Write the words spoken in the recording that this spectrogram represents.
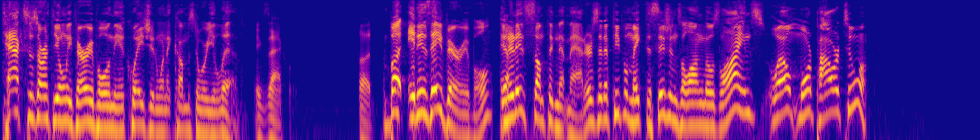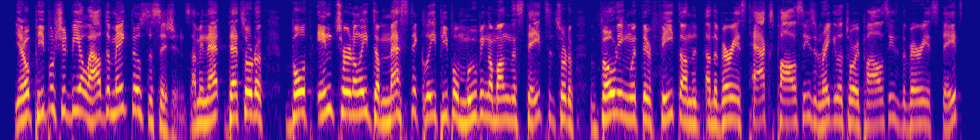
taxes aren't the only variable in the equation when it comes to where you live. Exactly. But But it is a variable, and Yeah. it is something that matters. And if people make decisions along those lines, well, more power to them. You know, people should be allowed to make those decisions. I mean, that that sort of both internally, domestically, people moving among the states and sort of voting with their feet on the on the various tax policies and regulatory policies of the various states.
